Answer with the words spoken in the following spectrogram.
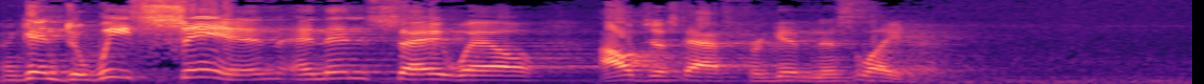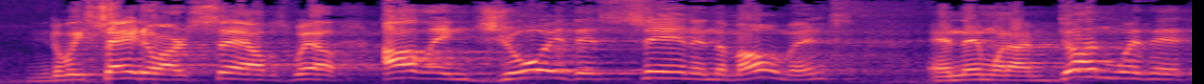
Again, do we sin and then say, well, I'll just ask forgiveness later? Do we say to ourselves, well, I'll enjoy this sin in the moment, and then when I'm done with it,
